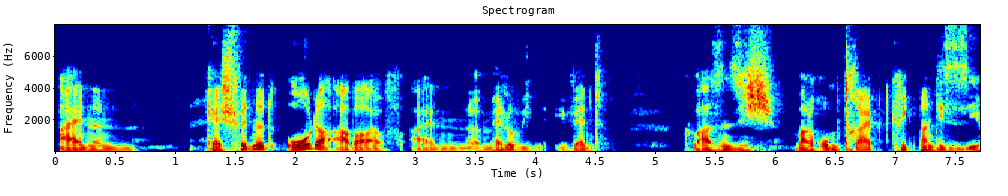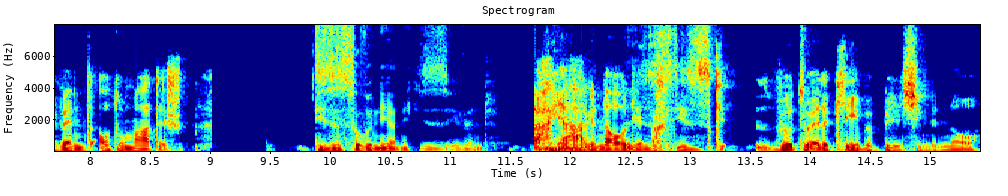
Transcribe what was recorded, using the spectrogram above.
einen Cache findet oder aber auf ein ähm, Halloween-Event quasi sich mal rumtreibt, kriegt man dieses Event automatisch. Dieses Souvenir, nicht dieses Event. Ach ja, genau, dieses, dieses K- virtuelle Klebebildchen, genau.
